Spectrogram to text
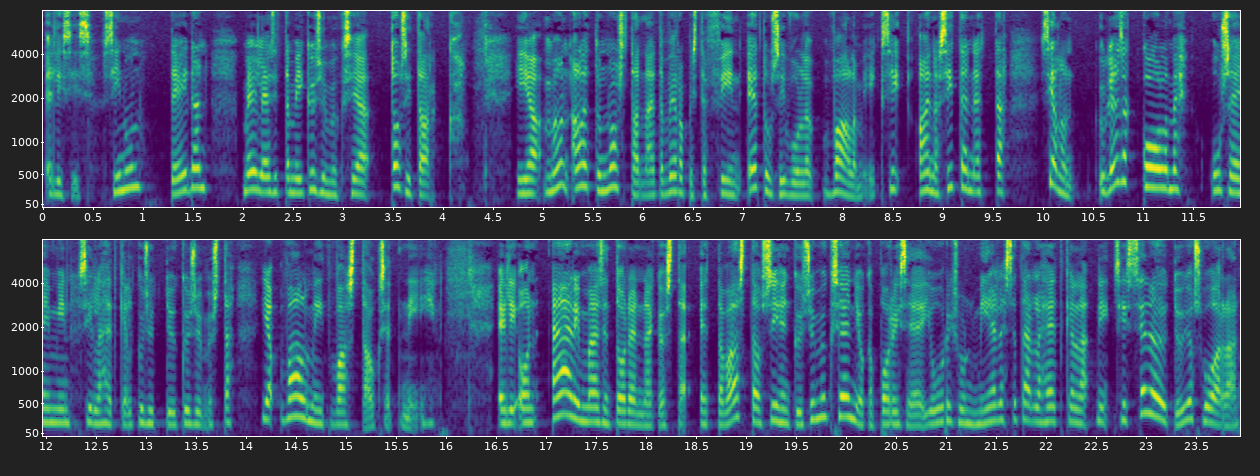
eli siis sinun, teidän, meille esittämiä kysymyksiä tosi tarkkaan. Ja me on alettu nostaa näitä vero.fiin etusivulle valmiiksi aina siten, että siellä on yleensä kolme useimmin sillä hetkellä kysyttyä kysymystä ja valmiit vastaukset niihin. Eli on äärimmäisen todennäköistä, että vastaus siihen kysymykseen, joka porisee juuri sun mielessä tällä hetkellä, niin siis se löytyy jo suoraan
